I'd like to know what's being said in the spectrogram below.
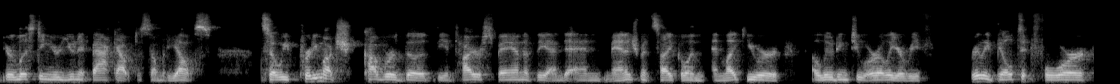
you're listing your unit back out to somebody else. So we've pretty much covered the the entire span of the end-to-end management cycle. And, and like you were alluding to earlier, we've really built it for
